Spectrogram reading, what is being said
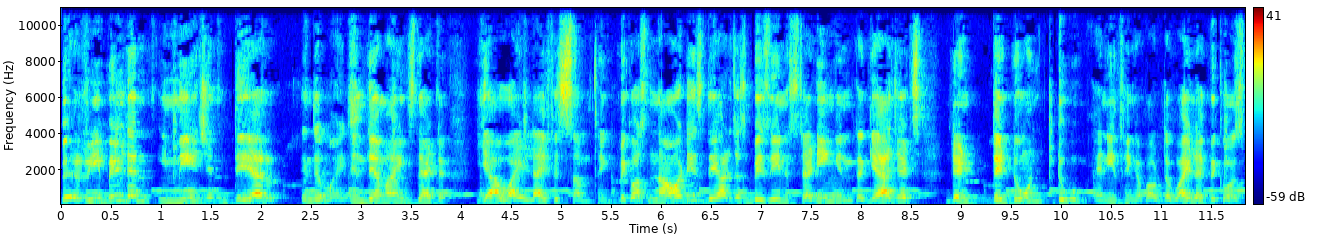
rebuild an image in their in their minds. in their minds that yeah wildlife is something because nowadays they are just busy in studying in the gadgets then they don't do anything about the wildlife because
